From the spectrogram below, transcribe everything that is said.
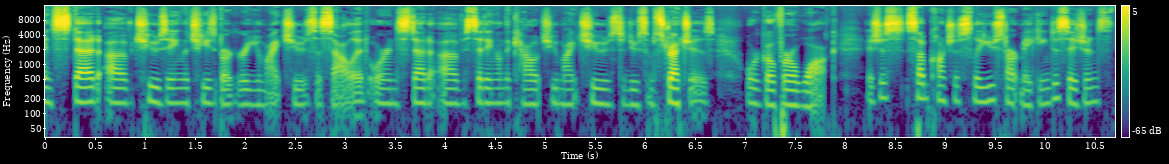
instead of choosing the cheeseburger, you might choose the salad, or instead of sitting on the couch, you might choose to do some stretches or go for a walk. It's just subconsciously you start making decisions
